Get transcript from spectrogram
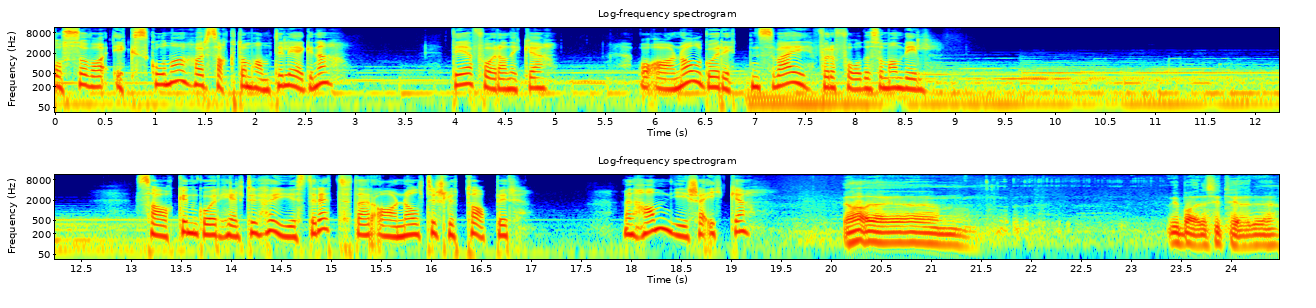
Også hva ekskona har sagt om han til legene. Det får han ikke. Og Arnold går rettens vei for å få det som han vil. Saken går helt til Høyesterett, der Arnold til slutt taper. Men han gir seg ikke. Ja, jeg eh, vil bare sitere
